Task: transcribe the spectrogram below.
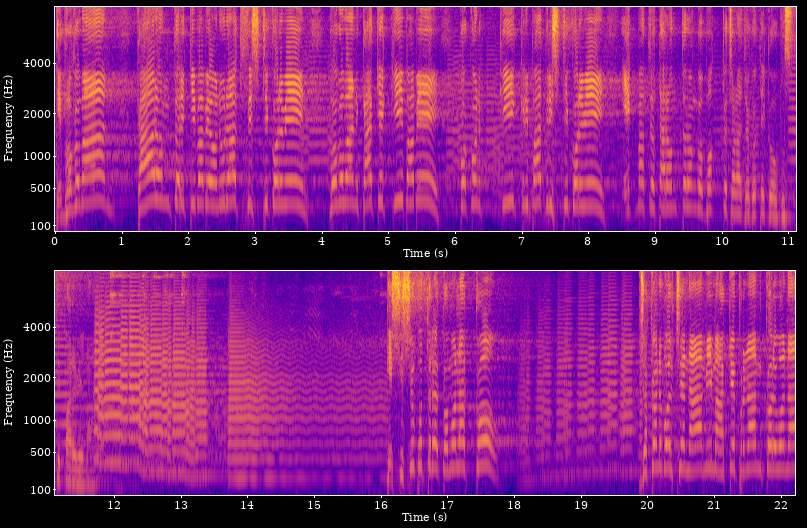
তে ভগবান কার অন্তরে কীভাবে অনুরাগ সৃষ্টি করবেন? ভগবান কাকে কীভাবে, কখন কি কৃপা দৃষ্টি করবেন? একমাত্র তার অন্তরঙ্গ ভক্ত ছাড়া জগতে কেউ বুঝতে পারবে না। শিশুপুত্র কমলাক্ষ, যখন বলছে, না, আমি মাকে প্রণাম করব না।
